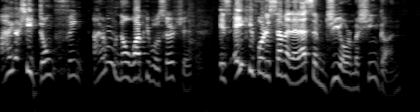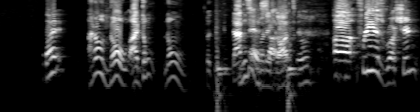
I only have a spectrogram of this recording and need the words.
I actually don't think I don't know why people search it. Is AK-47 an SMG or a machine gun? what? I don't know. I don't know, but that's Didn't what I I got. start Uh, three is Russian.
